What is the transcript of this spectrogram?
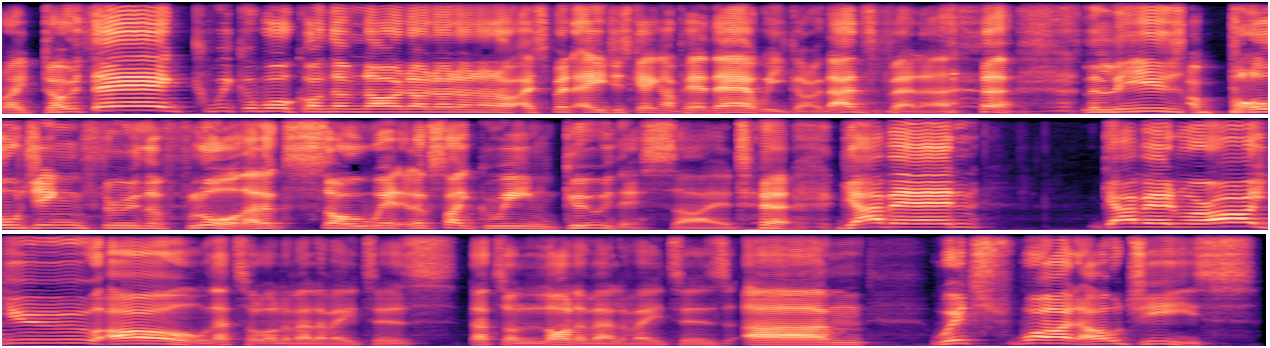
But I don't think we can walk on them. No, no, no, no, no, no. I spent ages getting up here. There we go. That's better. the leaves are bulging through the floor. That looks so weird. It looks like green goo this side. Gavin! Gavin, where are you? Oh, that's a lot of elevators. That's a lot of elevators. Um, which one? Oh, geez.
